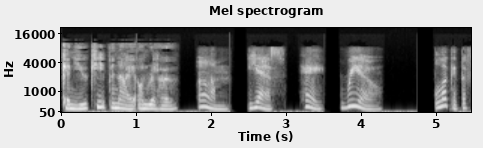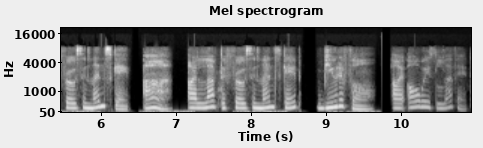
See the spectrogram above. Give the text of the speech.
Can you keep an eye on Riho? Um, yes. Hey, Riho. Look at the frozen landscape. Ah, I love the frozen landscape. Beautiful. I always love it.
